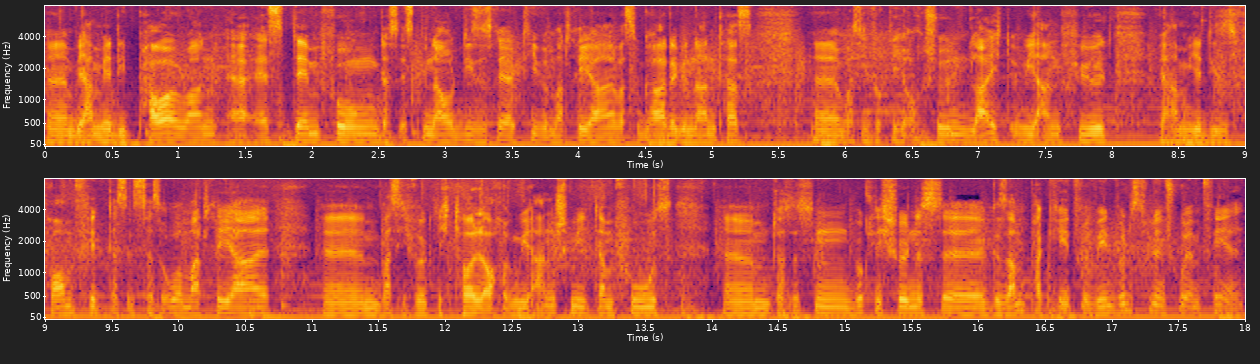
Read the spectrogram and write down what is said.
Ähm, wir haben hier die Power Run RS Dämpfung. Das ist genau dieses reaktive Material, was du gerade genannt hast, äh, was sich wirklich auch schön leicht irgendwie anfühlt. Wir haben hier dieses Formfit, das ist das Obermaterial, ähm, was sich wirklich toll auch irgendwie anschmiegt am Fuß. Ähm, das ist ein wirklich schönes äh, Gesamtpaket. Für wen würdest du den Schuh empfehlen?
